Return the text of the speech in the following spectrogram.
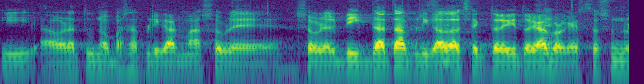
y ahora tú nos vas a explicar más sobre, sobre el Big Data aplicado al sector editorial, porque esto es un,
